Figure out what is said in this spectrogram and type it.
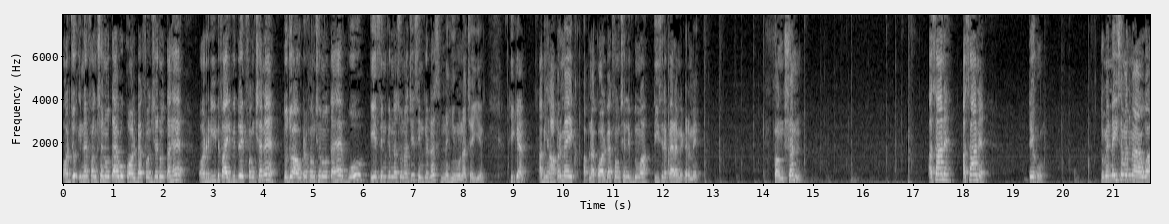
और जो इनर फ़ंक्शन होता है, वो कॉल बैक फ़ंक्शन होता है। और रीड फ़ाइल भी तो एक फ़ंक्शन है। तो जो आउटर फ़ंक्शन होता है, वो ए सिंक्रोनस होना चाहिए सिंक्रोनस नहीं होना चाहिए। ठीक है? अब यहाँ पर मैं एक अपना कॉल बैक फ़ंक्शन लिख दूँगा तीसरे पैरामीटर में। फ़ंक्शन आसान है आसान है। देखो तुम्हें नहीं समझ में आया होगा,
